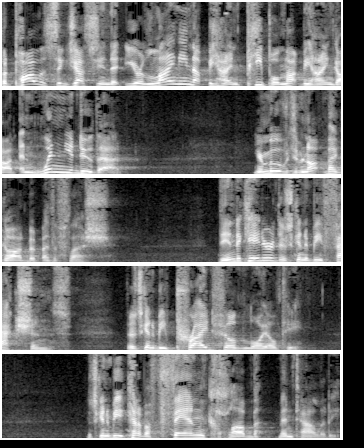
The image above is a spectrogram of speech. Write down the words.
But Paul is suggesting that you're lining up behind people, not behind God. And when you do that, you're moved not by God, but by the flesh. The indicator, there's going to be factions. There's going to be pride filled loyalty. It's going to be kind of a fan club mentality.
